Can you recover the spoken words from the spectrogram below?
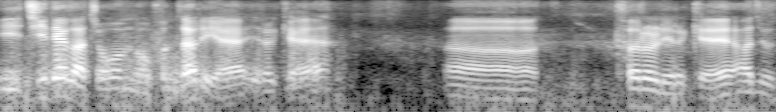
이 지대가 조금 높은 자리에 이렇게 어, 터를 이렇게 아주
